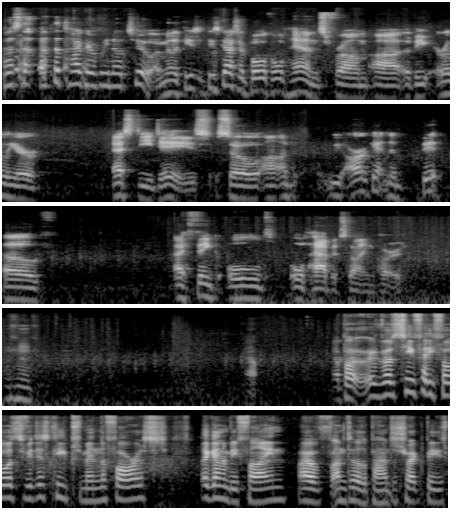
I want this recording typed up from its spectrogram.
That's the, that's the Tiger we know too. I mean, like these these guys are both old hands from uh, the earlier SD days. So uh, we are getting a bit of, I think, old old habits dying hard. Mm-hmm. Yep. But with T-34s, if he just keeps them in the forest, they're going to be fine. Well, until the Panzerschreck is,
